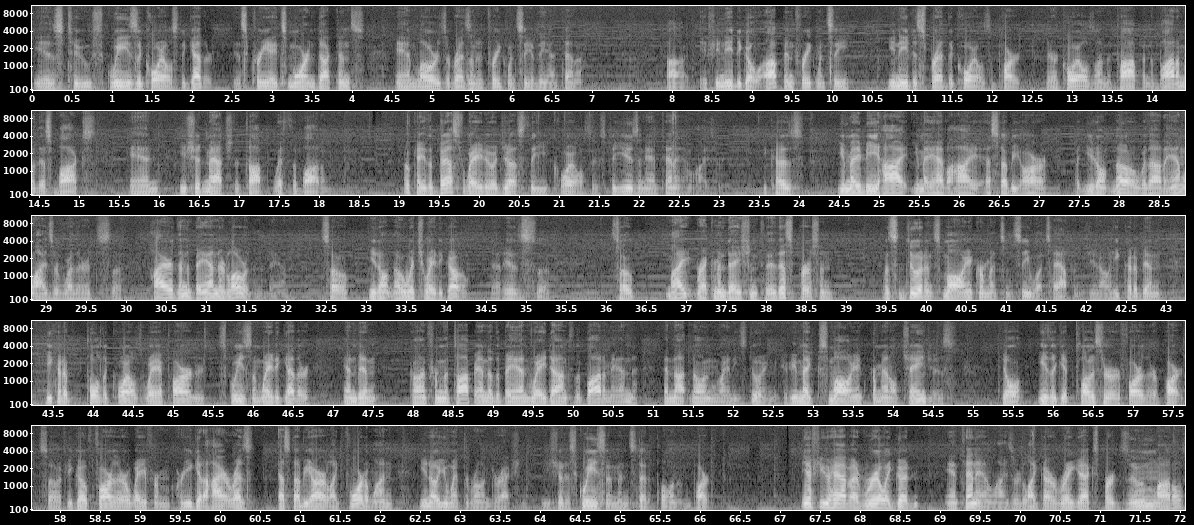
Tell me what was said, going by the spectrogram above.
is to squeeze the coils together. This creates more inductance and lowers the resonant frequency of the antenna. Uh, if you need to go up in frequency, you need to spread the coils apart. There are coils on the top and the bottom of this box, and you should match the top with the bottom. Okay, the best way to adjust the coils is to use an antenna analyzer because you may be high, you may have a high SWR, but you don't know without an analyzer whether it's uh, higher than the band or lower than the band. So you don't know which way to go. That is, uh, so my recommendation to this person was to do it in small increments and see what's happened. You know, he could have been, he could have pulled the coils way apart or squeezed them way together and been gone from the top end of the band way down to the bottom end and not knowing what he's doing. If you make small incremental changes, you'll either get closer or farther apart. So if you go farther away from, or you get a higher res SWR like 4 to 1, you know you went the wrong direction. You should have squeezed them instead of pulling them apart. If you have a really good antenna analyzer like our RigExpert Zoom models,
